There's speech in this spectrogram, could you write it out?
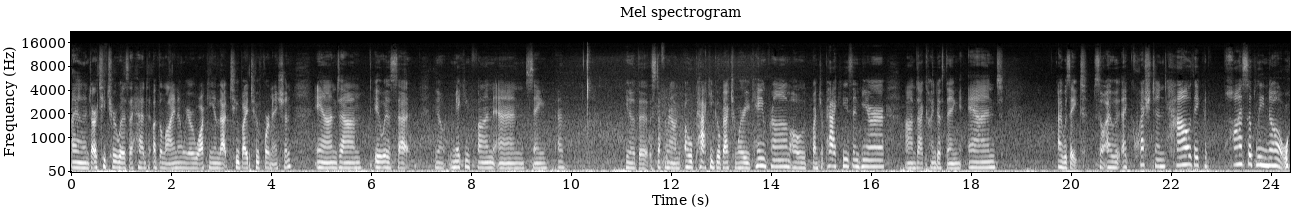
And our teacher was ahead of the line and we were walking in that two by two formation. And um, it was uh, you know making fun and saying uh, you know the stuff around oh packy go back to where you came from. Oh bunch of packies in here um, that kind of thing. And I was eight. So I, questioned how they could possibly know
